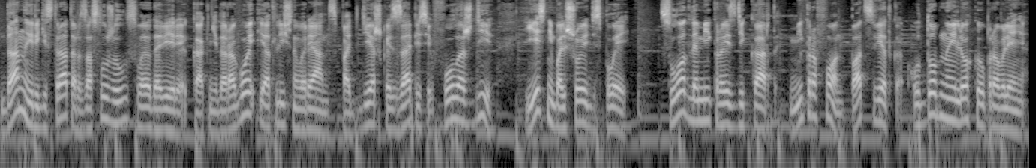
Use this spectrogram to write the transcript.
Данный регистратор заслужил свое доверие как недорогой и отличный вариант с поддержкой записи Full HD. Есть небольшой дисплей. Слот для microSD карты, микрофон, подсветка, удобное и легкое управление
